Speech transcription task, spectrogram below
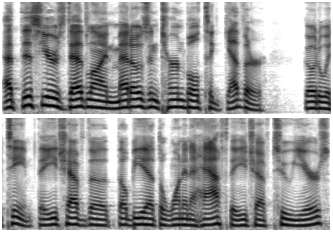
at this year's deadline. Meadows and Turnbull together go to a team. They each have the they'll be at the one and a half. They each have two years.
